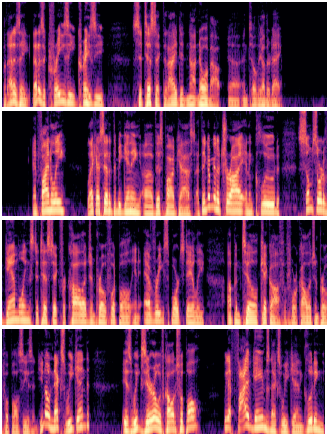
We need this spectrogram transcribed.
But that is a that is a crazy, crazy statistic that I did not know about uh, until the other day. And finally, like I said at the beginning of this podcast, I think I'm going to try and include some sort of gambling statistic for college and pro football in every sports daily up until kickoff for college and pro football season. You know, next weekend is week zero of college football. We got five games next weekend, including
